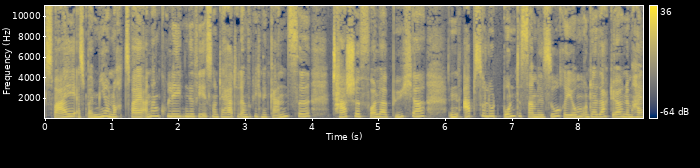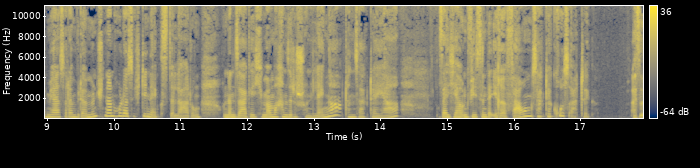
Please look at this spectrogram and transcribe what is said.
zwei, also bei mir und noch zwei anderen Kollegen gewesen und der hatte dann wirklich eine ganze Tasche voller Bücher, ein absolut buntes Sammelsurium und er sagt, ja, in einem halben Jahr ist er dann wieder in München, dann holt er sich die nächste Ladung. Und dann sage ich, machen Sie das schon länger? Dann sagt er, ja. Sag ich, ja, und wie sind da Ihre Erfahrungen? Sagt er, großartig. Also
